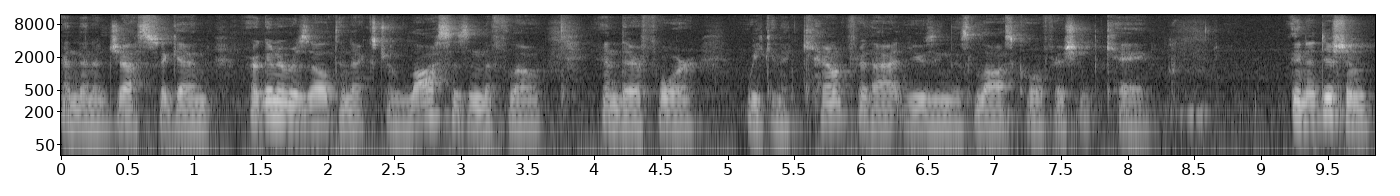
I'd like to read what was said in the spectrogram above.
and then adjusts again are going to result in extra losses in the flow and therefore we can account for that using this loss coefficient K. In addition,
